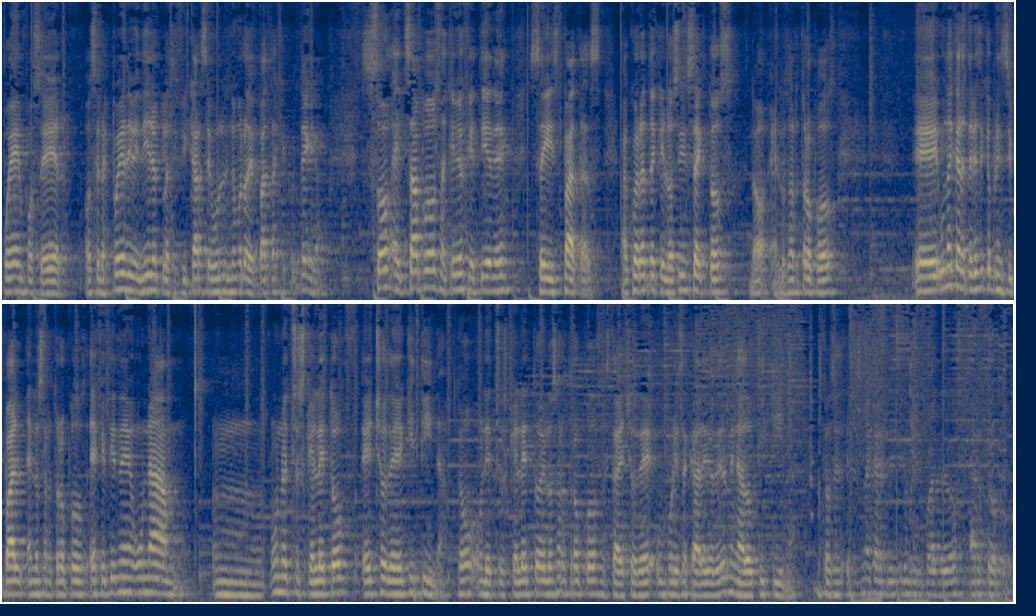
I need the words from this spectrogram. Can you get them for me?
pueden poseer o se les puede dividir o clasificar según el número de patas que contengan. Son hexápodos aquellos que tienen seis patas. Acuérdate que los insectos, ¿no? en los artrópodos, eh, una característica principal en los artrópodos es que tienen una, un exoesqueleto hecho de quitina. ¿no? El exoesqueleto de los artrópodos está hecho de un polisacárido denominado quitina. Entonces, esa es una característica principal de los artrópodos.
